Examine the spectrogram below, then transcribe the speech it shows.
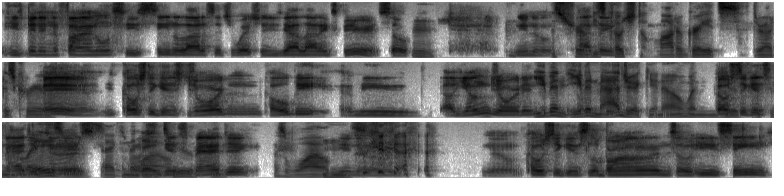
he's been in the finals. He's seen a lot of situations. He's got a lot of experience. So, mm. you know, that's true. I he's think, coached a lot of greats throughout his career. Man, he coached against Jordan, Kobe. I mean, a young Jordan. Even even Magic, you know, when coached against Magic Blazers back in the day too. Magic. That's wild. You know, you know, coached against LeBron, so he's seen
